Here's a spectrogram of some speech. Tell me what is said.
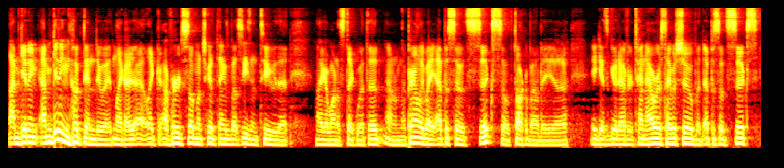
I'm getting I'm getting hooked into it. And like I, I like I've heard so much good things about season two that like I want to stick with it. Um, apparently by episode six, so talk about a uh, it gets good after ten hours type of show. But episode six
